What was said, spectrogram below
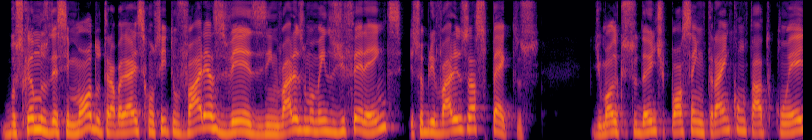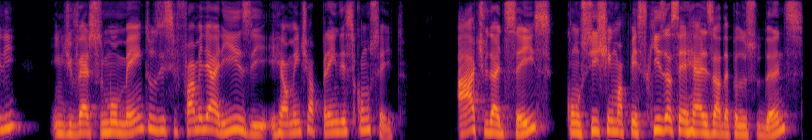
Buscamos, desse modo, trabalhar esse conceito várias vezes, em vários momentos diferentes e sobre vários aspectos, de modo que o estudante possa entrar em contato com ele em diversos momentos e se familiarize e realmente aprenda esse conceito. A atividade 6 consiste em uma pesquisa a ser realizada pelos estudantes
